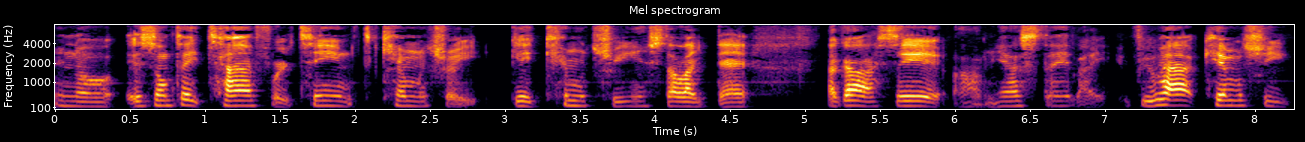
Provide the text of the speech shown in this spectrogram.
You know, it's gonna take time for a team to chemistry, get chemistry and stuff like that. Like I said um yesterday, like if you have chemistry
